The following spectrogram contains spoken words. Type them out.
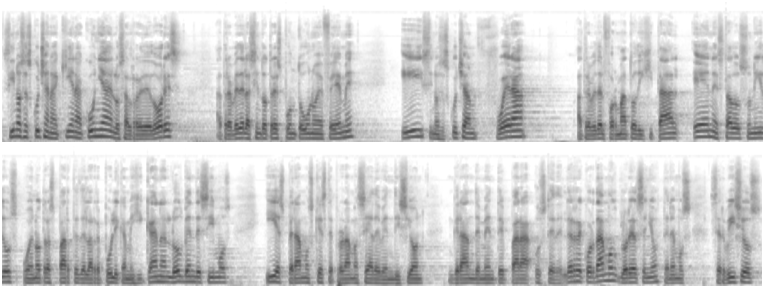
Si nos escuchan aquí en Acuña, en los alrededores, a través de la 103.1 FM y si nos escuchan fuera a través del formato digital en Estados Unidos o en otras partes de la República Mexicana, los bendecimos y esperamos que este programa sea de bendición grandemente para ustedes. Les recordamos, gloria al Señor, tenemos servicios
